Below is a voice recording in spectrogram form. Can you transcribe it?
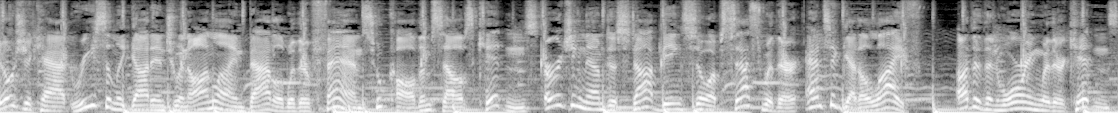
Doja Cat recently got into an online battle with her fans who call themselves kittens, urging them to stop being so obsessed with her and to get a life. Other than warring with her kittens,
